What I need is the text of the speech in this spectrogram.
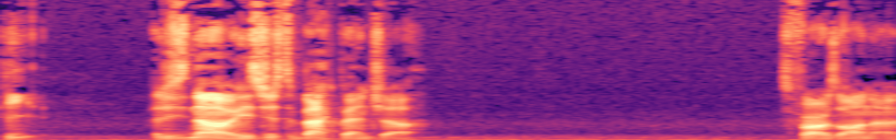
He, he's no, he's just a backbencher, as far as I know.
